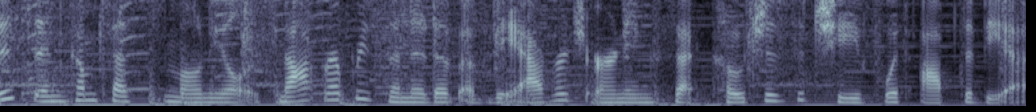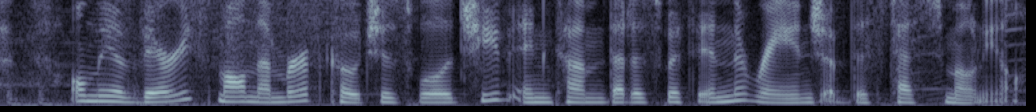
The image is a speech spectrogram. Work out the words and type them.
This income testimonial is not representative of the average earnings that coaches achieve with Optavia. Only a very small number of coaches will achieve income that is within the range of this testimonial.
